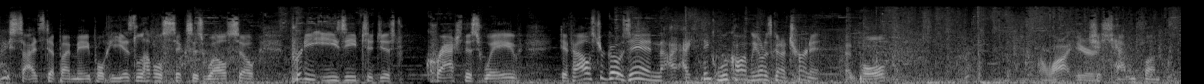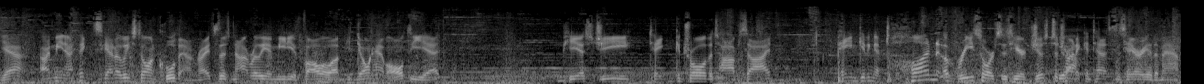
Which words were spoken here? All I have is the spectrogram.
Nice sidestep by Maple. He is level six as well, so pretty easy to just crash this wave. If Alistar goes in, I, I think Wukong Leon is going to turn it. That pull. A lot here. Just having fun. Yeah, I mean, I think Scatter Leak's still on cooldown, right? So there's not really immediate follow-up. You don't have ulti yet. PSG taking control of the top side. Pain giving a ton of resources here just to try to contest this area of the map.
